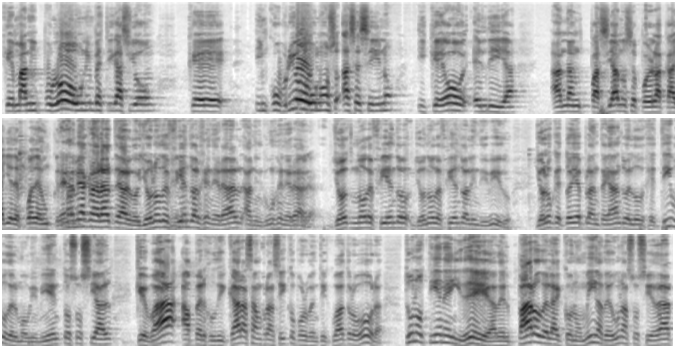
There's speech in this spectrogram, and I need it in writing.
que manipuló una investigación que encubrió unos asesinos y que hoy en día andan paseándose por la calle después de un crimen. Déjame aclararte algo, yo no defiendo al general, a ningún general. Yo no defiendo, yo no defiendo al individuo. Yo lo que estoy planteando es el objetivo del movimiento social que va a perjudicar a San Francisco por 24 horas. Tú no tienes idea del paro de la economía de una sociedad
